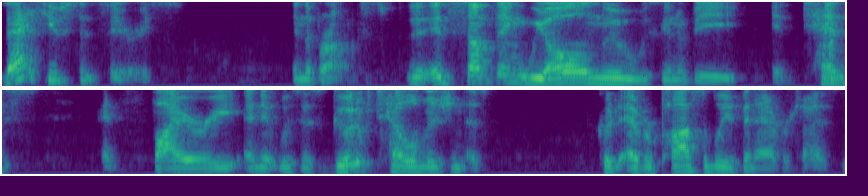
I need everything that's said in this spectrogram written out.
that Houston series in the Bronx, it's something we all knew was going to be intense and fiery, and it was as good of television as could ever possibly have been advertised.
